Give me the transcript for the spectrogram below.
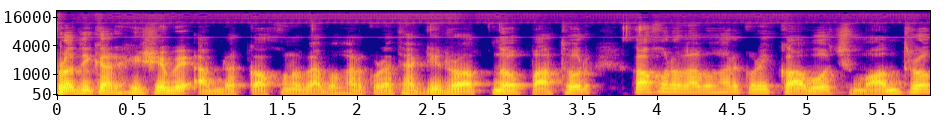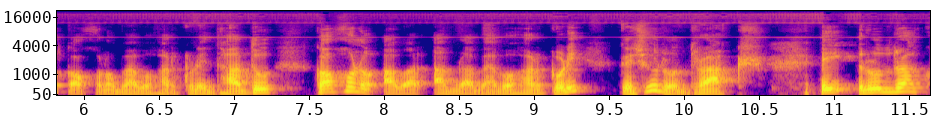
প্রতিকার হিসেবে আমরা কখনো ব্যবহার করে থাকি। রত্ন পাথর কখনো ব্যবহার করি কবচ, মন্ত্র, কখনো ব্যবহার করি ধাতু, কখনো আবার আমরা ব্যবহার করি কিছু রুদ্রাক্ষ। এই রুদ্রাক্ষ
